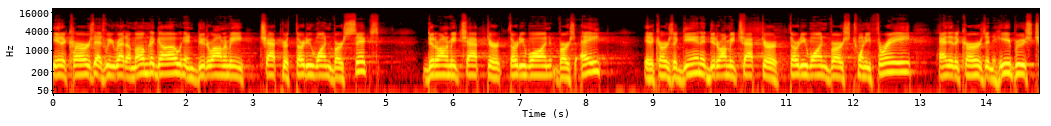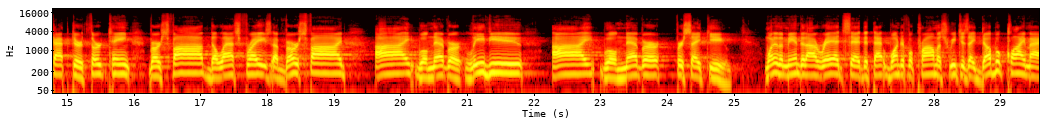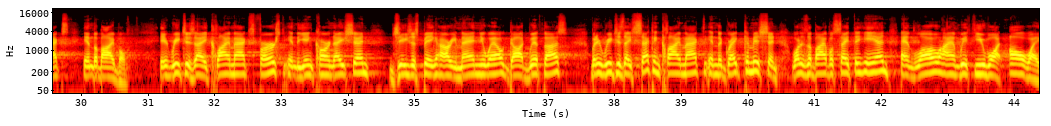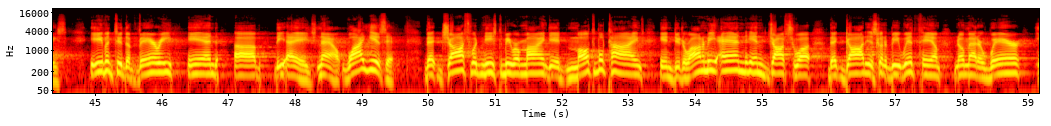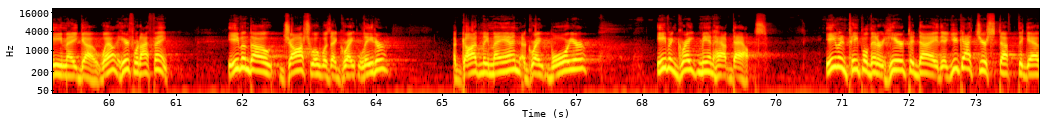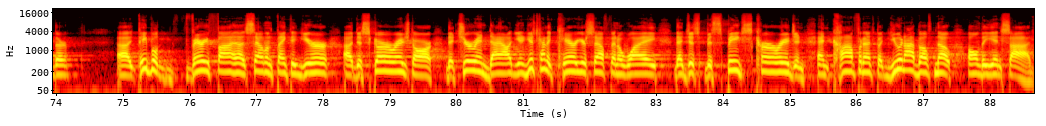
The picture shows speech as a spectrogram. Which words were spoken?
It occurs, as we read a moment ago, in Deuteronomy chapter 31, verse 6, Deuteronomy chapter 31, verse 8. It occurs again in Deuteronomy chapter 31, verse 23 and it occurs in Hebrews chapter 13, verse 5, the last phrase of verse 5 I will never leave you, I will never forsake you. One of the men that I read said that that wonderful promise reaches a double climax in the Bible. It reaches a climax first in the incarnation, Jesus being our Emmanuel, God with us. But it reaches a second climax in the Great Commission. What does the Bible say at the end? And lo, I am with you what? Always, even to the very end of the age. Now, why is it that Joshua needs to be reminded multiple times in Deuteronomy and in Joshua that God is going to be with him no matter where he may go? Well, here's what I think. Even though Joshua was a great leader, a godly man, a great warrior, even great men have doubts. Even people that are here today, that you got your stuff together. Uh, people very uh, seldom think that you're uh, discouraged or that you're in doubt. You just kind of carry yourself in a way that just bespeaks courage and, and confidence. But you and I both know on the inside,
